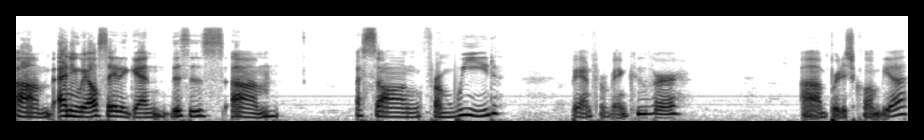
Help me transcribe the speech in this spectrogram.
Um, anyway, I'll say it again. This is um, a song from Weed, band from Vancouver, um, British Columbia.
